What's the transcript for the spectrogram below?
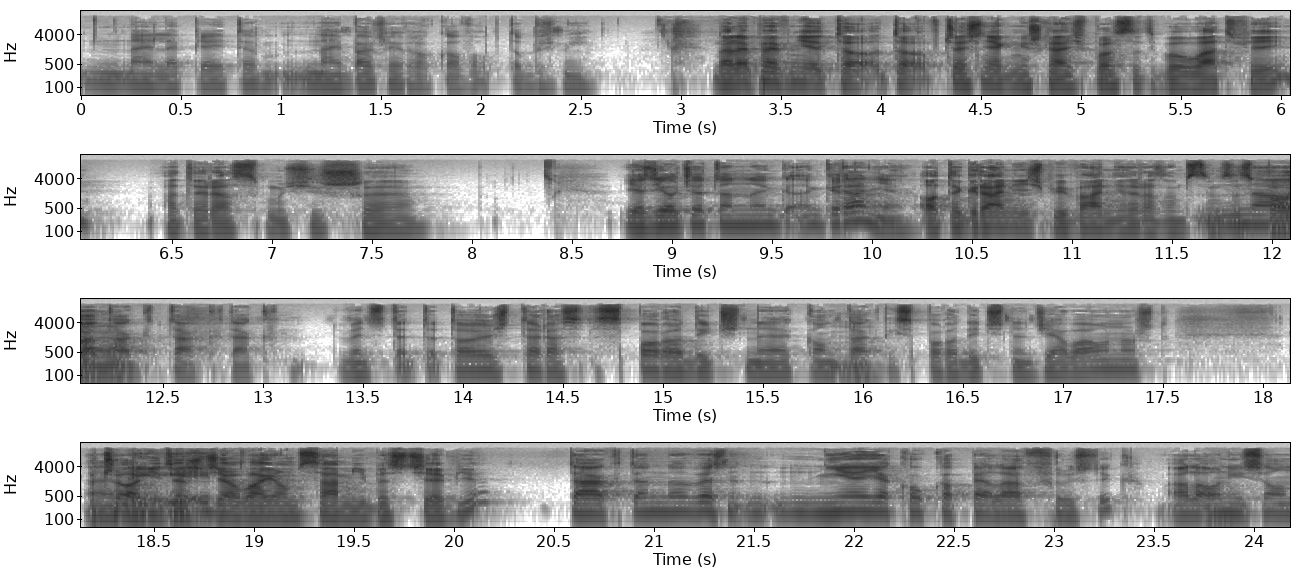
najlepiej, to najbardziej rockowo to brzmi. No ale pewnie to, to wcześniej jak mieszkałeś w Polsce to było łatwiej, a teraz musisz e, Jeśli chodzi o g- granie. o te granie i śpiewanie razem z tym No zespołem. tak, tak, tak. Więc to, to, to jest teraz sporadyczny kontakt i sporadyczna działalność. A czy Em, oni i- też i- działają sami bez ciebie? Tak, ten, no, nie jako kapela Frühstück, ale oni są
